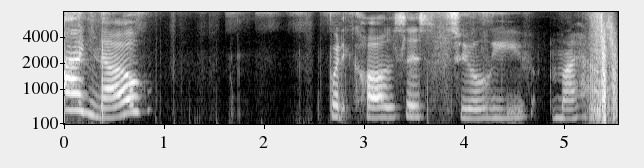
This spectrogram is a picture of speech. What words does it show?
I know, but it causes to leave my house.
